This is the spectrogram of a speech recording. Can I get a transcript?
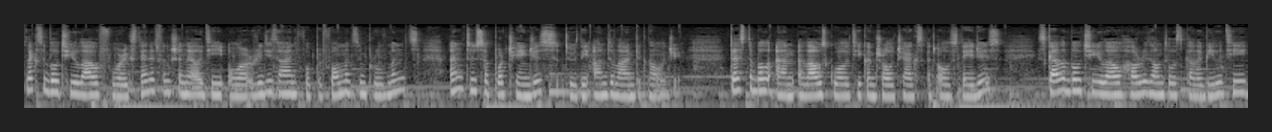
flexible to allow for extended functionality or redesign for performance improvements, and to support changes to the underlying technology. Testable and allows quality control checks at all stages. Scalable to allow horizontal scalability,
